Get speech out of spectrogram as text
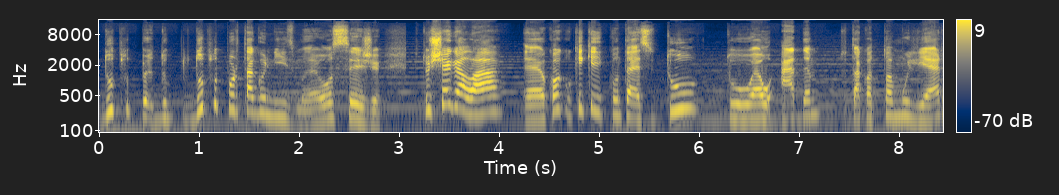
duplo, do duplo protagonismo, né? Ou seja, tu chega lá, é, qual- o que que acontece? Tu, tu é o Adam, tu tá com a tua mulher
